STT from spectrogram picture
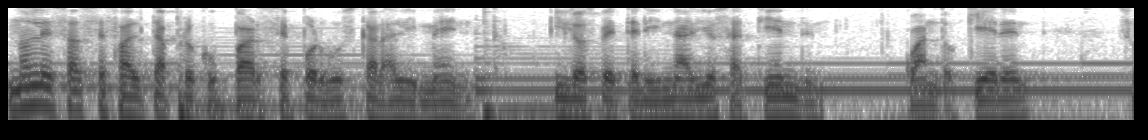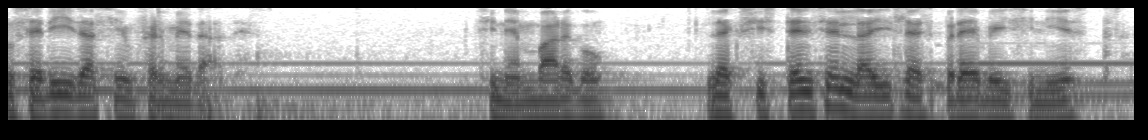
No les hace falta preocuparse por buscar alimento y los veterinarios atienden, cuando quieren, sus heridas y enfermedades. Sin embargo, la existencia en la isla es breve y siniestra.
